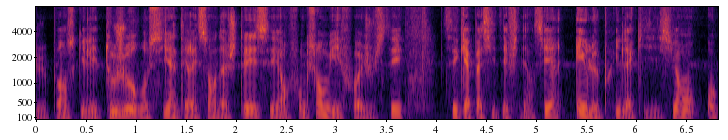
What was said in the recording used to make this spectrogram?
Je pense qu'il est toujours aussi intéressant d'acheter, c'est en fonction, mais il faut ajuster ses capacités financières et le prix de l'acquisition au,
